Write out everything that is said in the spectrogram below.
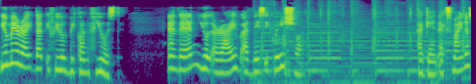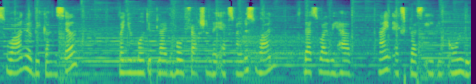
You may write that if you will be confused. And then you'll arrive at this equation. Again, x minus 1 will be cancelled when you multiply the whole fraction by x minus 1. That's why we have 9x plus 18 only,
